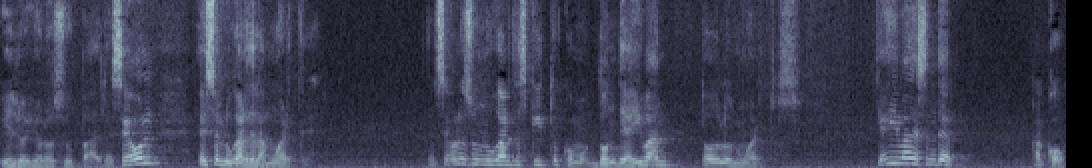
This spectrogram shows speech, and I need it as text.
Y lo lloró su padre. Seol es el lugar de la muerte. El Seol es un lugar descrito como donde ahí van todos los muertos. Y ahí va a descender Jacob.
